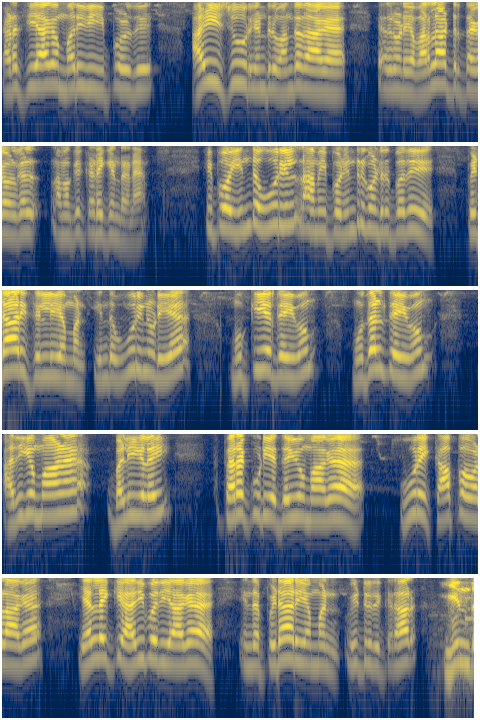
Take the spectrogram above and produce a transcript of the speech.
கடைசியாக மருவி இப்பொழுது அழிசூர் என்று வந்ததாக இதனுடைய வரலாற்று தகவல்கள் நமக்கு கிடைக்கின்றன. இப்போ இந்த ஊரில் நாம் இப்போ நின்று கொண்டிருப்பது பிடாரி செல்லியம்மன். இந்த ஊரினுடைய முக்கிய தெய்வம் முதல் தெய்வம் அதிகமான பலிகளை பெறக்கூடிய தெய்வமாக ஊரை காப்பவளாக எல்லைக்கு அதிபதியாக இந்த பிடாரி அம்மன் வீற்றிருக்கிறார். இந்த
